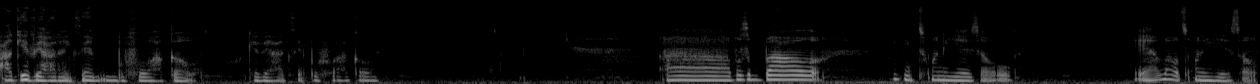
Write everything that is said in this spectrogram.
I'll give y'all an example before I go. I'll give y'all an example before I go. Uh, I was about maybe 20 years old. Yeah, about 20 years old.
